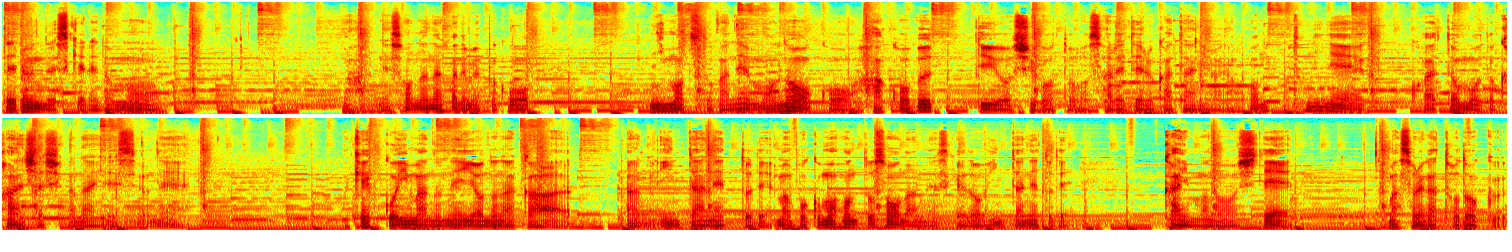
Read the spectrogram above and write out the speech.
てるんですけれども。まあねそんな中でもやっぱこう荷物とかね物をこう運ぶっていうお仕事をされてる方には本当にねこうやって思うと感謝しかないですよね。結構今のね世の中あのインターネットで、まあ、僕も本当そうなんですけどインターネットで買い物をして、まあ、それが届く。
